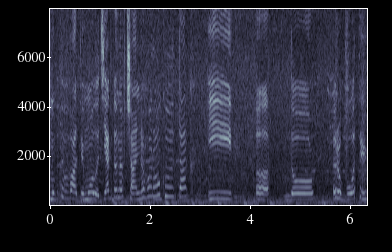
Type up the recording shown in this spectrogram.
мотивувати молодь як до навчального року, так і е, до роботи,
